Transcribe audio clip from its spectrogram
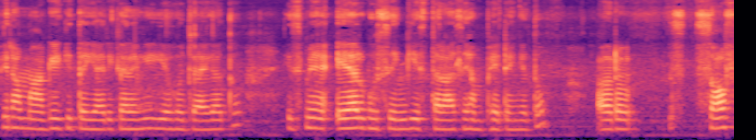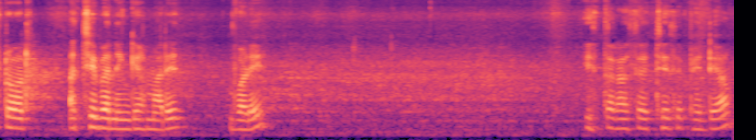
फिर हम आगे की तैयारी करेंगे, ये हो जाएगा तो। इसमें एयर घुसेंगी इस तरह से हम फेंटेंगे तो। और सॉफ्ट और अच्छे बनेंगे हमारे वड़े। इस तरह से अच्छे से फेंटे आप।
